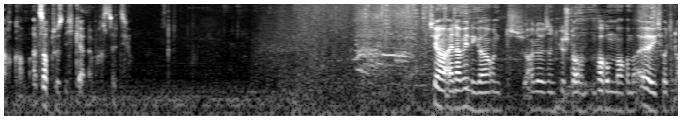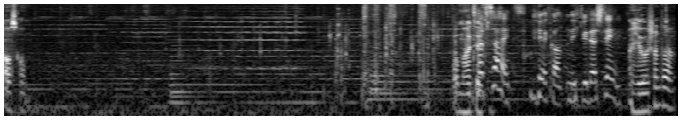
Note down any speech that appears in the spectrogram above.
Ach komm, als ob du es nicht gerne machst, Ezio. Tja, einer weniger und alle sind gestorben. Warum auch immer. Ey, ich wollte ihn ausrauben. Warum halt jetzt? Verzeiht, wir konnten nicht widerstehen. Ich würde schon sagen.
